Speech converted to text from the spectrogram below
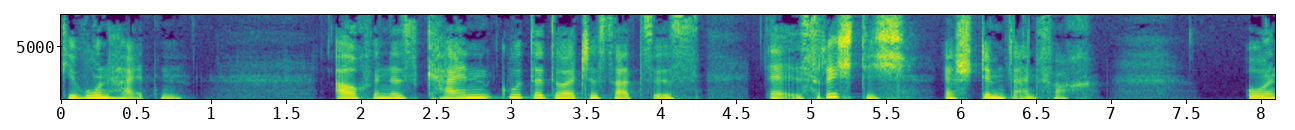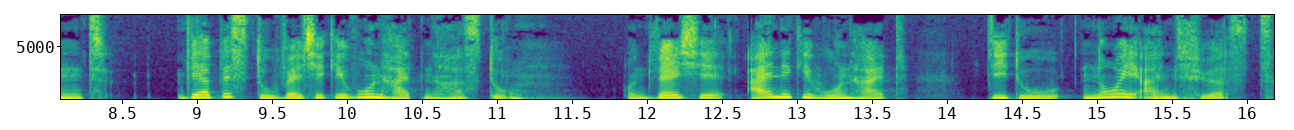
Gewohnheiten. Auch wenn es kein guter deutscher Satz ist, er ist richtig, er stimmt einfach. Und wer bist du? Welche Gewohnheiten hast du? Und welche eine Gewohnheit, die du neu einführst,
